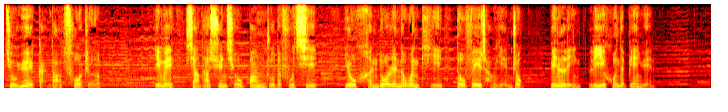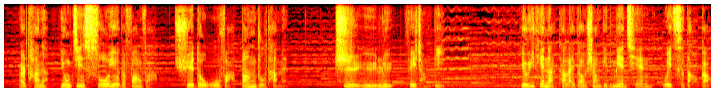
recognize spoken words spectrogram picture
就越感到挫折，因为向他寻求帮助的夫妻，有很多人的问题都非常严重，濒临离婚的边缘，而他呢，用尽所有的方法，却都无法帮助他们，治愈率非常低。有一天呢，他来到上帝的面前为此祷告，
